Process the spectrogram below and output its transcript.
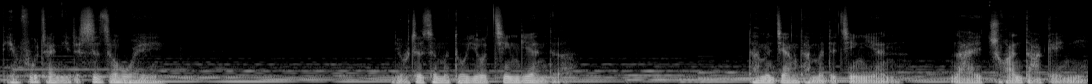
天赋在你的四周围，有着这么多有经验的，他们将他们的经验来传达给你，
